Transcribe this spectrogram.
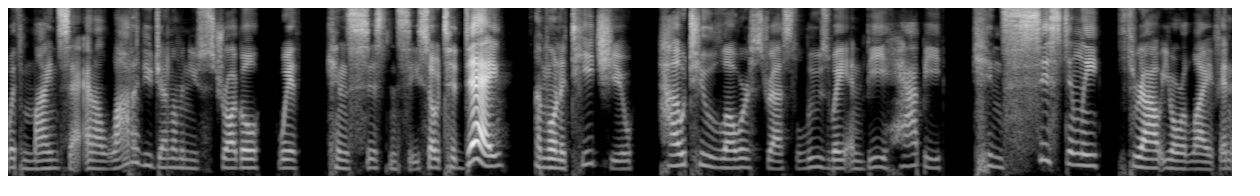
with mindset. And a lot of you gentlemen, you struggle with consistency. So today, I'm going to teach you how to lower stress, lose weight, and be happy consistently throughout your life and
